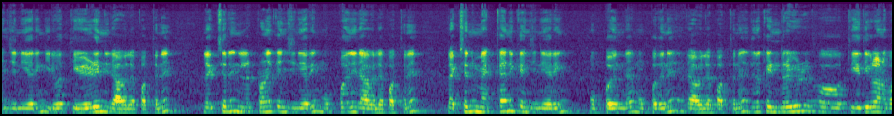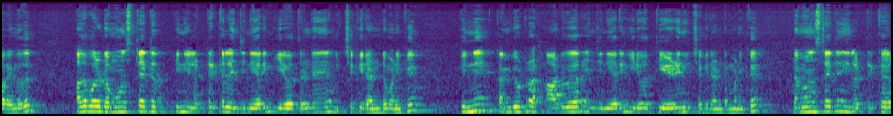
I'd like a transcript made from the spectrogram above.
എഞ്ചിനീയറിംഗ് ഇരുപത്തിയേഴിന് രാവിലെ പത്തിന്. ലെക്ചറിങ് ഇലക്ട്രോണിക് എഞ്ചിനീയറിംഗ് മുപ്പതിന് രാവിലെ പത്തിന്. ലെക്ചറിങ് മെക്കാനിക് എഞ്ചിനീയറിംഗ് മുപ്പതിന്റെ മുപ്പതിന് രാവിലെ പത്തിന്. ഇതിനൊക്കെ ഇന്റർവ്യൂ തീയതികളാണ് പറയുന്നത്. അതുപോലെ ഡെമോൺസ്ട്രേറ്റർ ഇൻ ഇലക്ട്രിക്കൽ എഞ്ചിനീയറിംഗ് ഇരുപത്തിരണ്ടിന് ഉച്ചയ്ക്ക് രണ്ട് മണിക്ക്. പിന്നെ കമ്പ്യൂട്ടർ ഹാർഡ്വെയർ എഞ്ചിനീയറിംഗ് ഇരുപത്തിയേഴിന് ഉച്ചയ്ക്ക് രണ്ട് മണിക്ക്. Demonstrator in electrical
